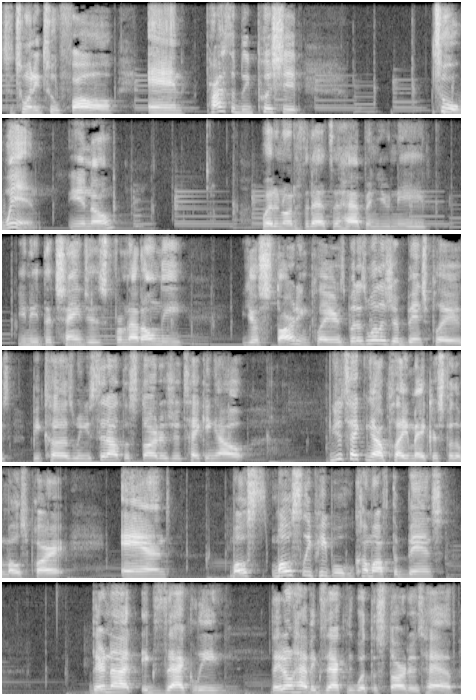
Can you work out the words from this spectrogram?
to 22 fall and possibly push it to a win, you know? But in order for that to happen, you need you need the changes from not only your starting players, but as well as your bench players. Because when you sit out the starters, you're taking out you're taking out playmakers for the most part, and most mostly people who come off the bench, they're not exactly they don't have exactly what the starters have,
